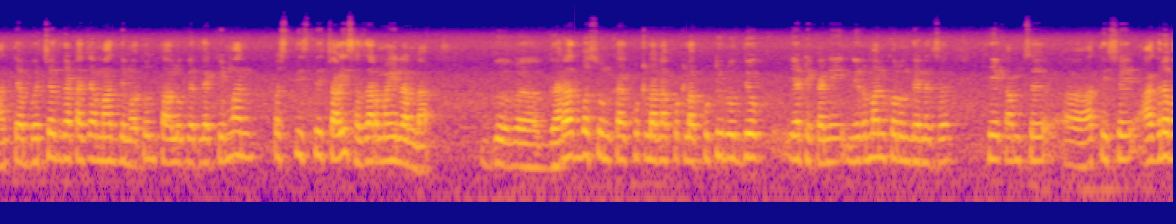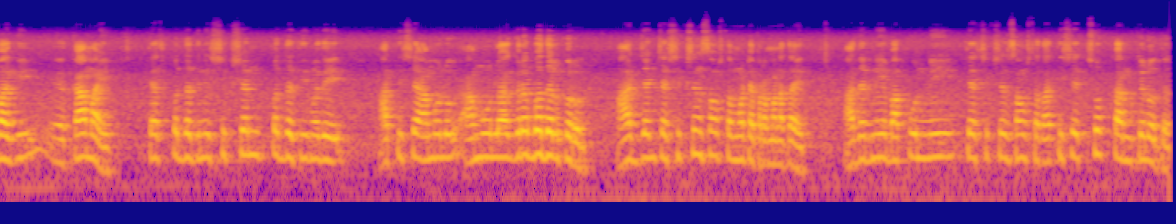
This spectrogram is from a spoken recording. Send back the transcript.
आणि त्या बचत गटाच्या माध्यमातून तालुक्यातल्या किमान पस्तीस ते चाळीस हजार महिलांना ग- घरात बसून काय कुठला ना कुठला कुटीर उद्योग या ठिकाणी निर्माण करून देण्याचं हे एक आमचं अतिशय अग्रभागी काम आहे. त्याच पद्धतीने शिक्षण पद्धतीमध्ये अतिशय आमूल आमूलाग्र बदल करून आज ज्यांच्या शिक्षण संस्था मोठ्या प्रमाणात आहेत आदरणीय बापूंनी त्या शिक्षण संस्थात अतिशय चोख काम केलं होतं.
